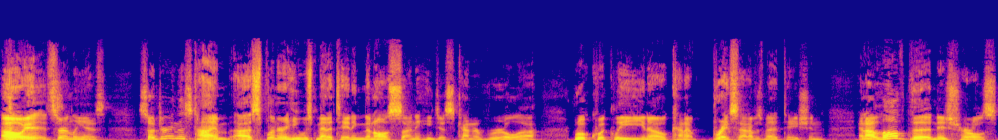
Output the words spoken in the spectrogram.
Oh, it, it certainly is. So during this time, uh, Splinter he was meditating. Then all of a sudden, he just kind of real, uh, real quickly, you know, kind of breaks out of his meditation. And I love the Ninja Turtles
